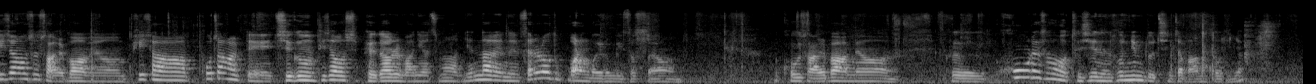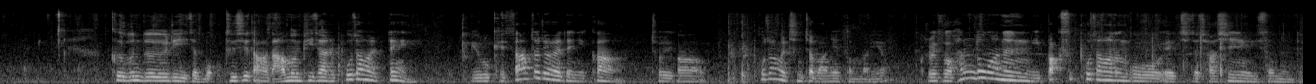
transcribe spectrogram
피자헛에서 알바하면 피자 포장할 때 지금은 피자헛이 배달을 많이 하지만 옛날에는 샐러드 바랑 막 이런 게 있었어요. 거기서 알바하면 그 홀에서 드시는 손님도 진짜 많았거든요. 그분들이 이제 뭐 드시다가 남은 피자를 포장할 때 이렇게 싸드려야 되니까 저희가 포장을 진짜 많이 했단 말이에요. 그래서 한동안은 이 박스 포장하는 거에 진짜 자신이 있었는데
